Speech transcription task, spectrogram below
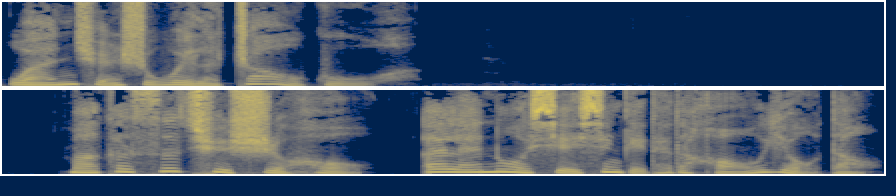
完全是为了照顾我。马克思去世后，埃莱诺写信给他的好友道：“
